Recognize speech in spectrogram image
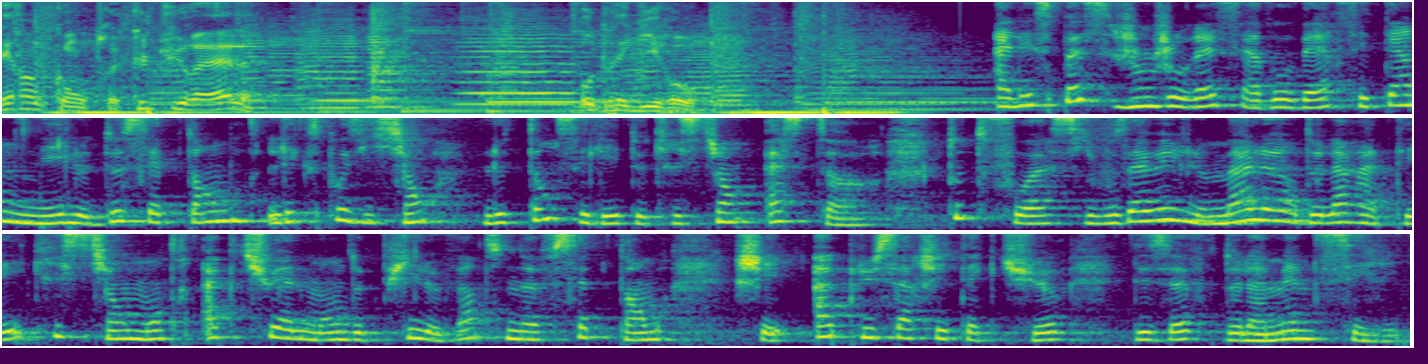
Les rencontres culturelles. Audrey Guiraud. À l'espace Jean Jaurès à Vauvert s'est terminée le 2 septembre l'exposition Le temps scellé de Christian Astor. Toutefois, si vous avez eu le malheur de la rater, Christian montre actuellement depuis le 29 septembre chez A Architecture des œuvres de la même série.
